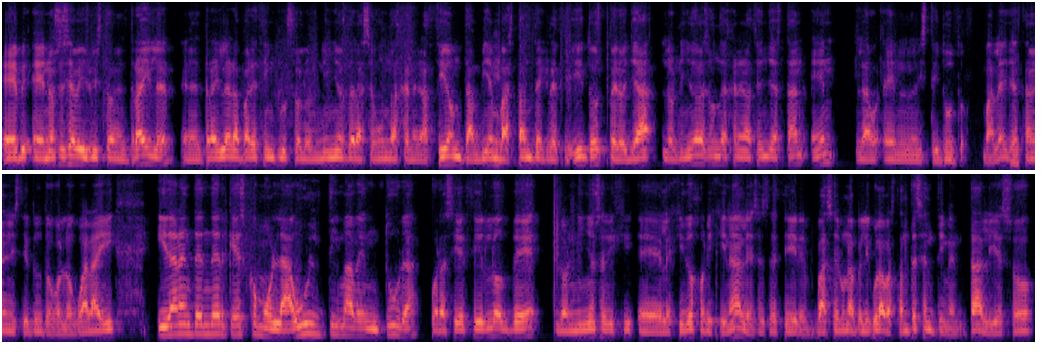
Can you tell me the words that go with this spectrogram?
Eh, eh, no sé si habéis visto en el tráiler. En el tráiler aparece incluso los niños de la segunda generación, también bastante creciditos, pero ya los niños de la segunda generación ya están en, la- en el instituto, ¿vale? Ya están en el instituto, con lo cual ahí. Y dan a entender que es como la última aventura, por así decirlo, de los niños eh, elegidos originales. Es decir, va a ser una película bastante sentimental y eso,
